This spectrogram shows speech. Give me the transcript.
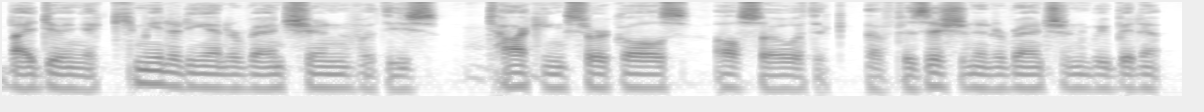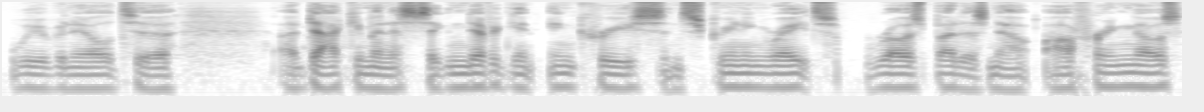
by doing a community intervention with these talking circles, also with a, a physician intervention. We've been, we've been able to uh, document a significant increase in screening rates. Rosebud is now offering those.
